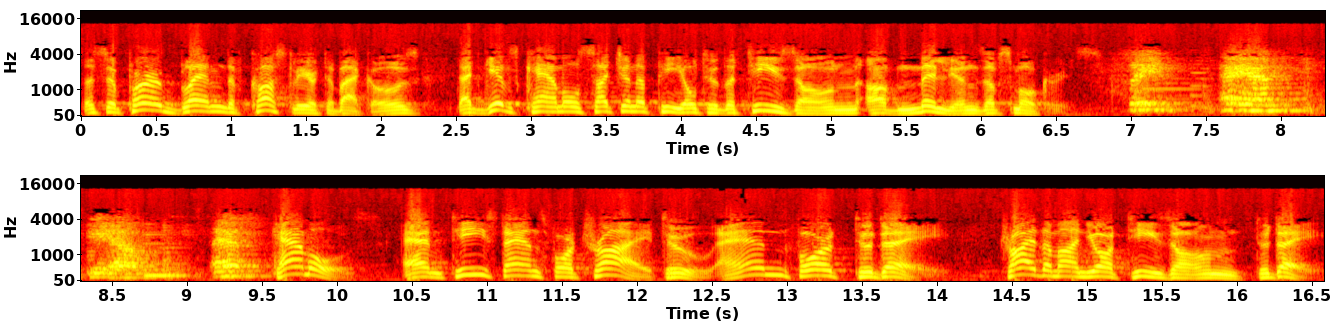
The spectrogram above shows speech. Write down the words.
The superb blend of costlier tobaccos that gives Camel such an appeal to the T zone of millions of smokers. C-A-M-E-L-S. Camels. And T stands for try, too, and for today. Try them on your T zone today.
